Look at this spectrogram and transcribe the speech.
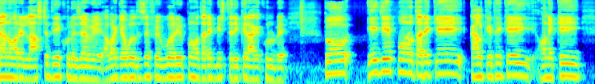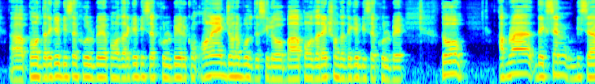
জানুয়ারির লাস্টে দিয়ে খুলে যাবে, আবার কেউ বলতেছে ফেব্রুয়ারির পনেরো তারিখ বিশ তারিখের আগে খুলবে। তো এই যে পনেরো তারিখে কালকে থেকেই অনেকেই পনেরো তারিখে ভিসা খুলবে, পনেরো তারিখে ভিসা খুলবে, এরকম অনেকজনে বলতেছিল, বা পনেরো তারিখ সন্ধ্যা থেকে ভিসা খুলবে। তো আপনারা দেখছেন ভিসা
